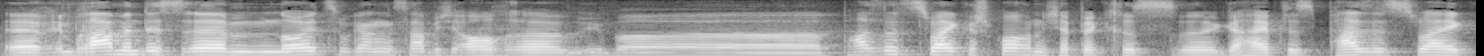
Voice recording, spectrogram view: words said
Äh, Im Rahmen des ähm, Neuzugangs habe ich auch äh, über Puzzle Strike gesprochen. Ich habe ja Chris äh, gehyptes Puzzle Strike,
